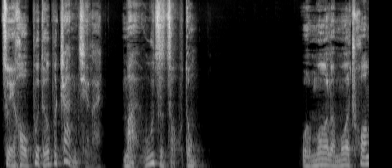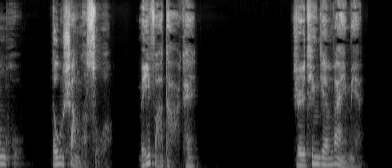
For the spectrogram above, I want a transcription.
最后不得不站起来，满屋子走动。我摸了摸窗户，都上了锁，没法打开。只听见外面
